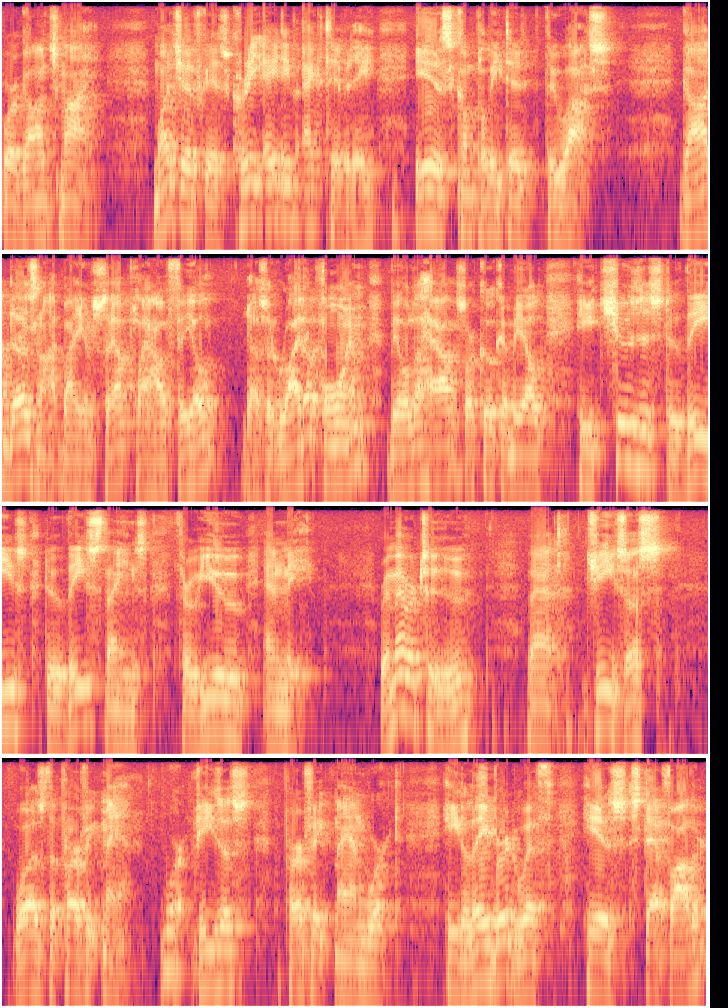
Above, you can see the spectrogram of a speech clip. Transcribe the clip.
we're God's mind. Much of His creative activity is completed through us. God does not by Himself plow a field, doesn't write a poem, build a house, or cook a meal. He chooses to these do these things through you and me. Remember too that Jesus was the perfect man. Worked. Jesus, the perfect man, worked. He labored with his stepfather,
